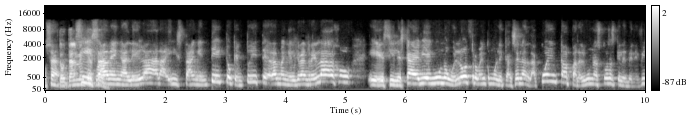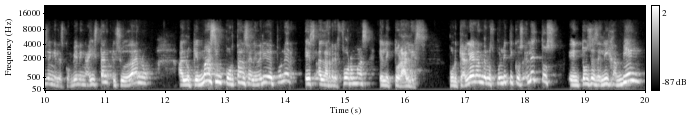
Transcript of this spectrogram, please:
O sea, Totalmente sí saben alegar, ahí están en TikTok, en Twitter, arman el gran relajo, eh, si les cae bien uno o el otro, ven cómo le cancelan la cuenta para algunas cosas que les benefician y les convienen, ahí están. El ciudadano a lo que más importancia le debería de poner es a las reformas electorales, porque alegan de los políticos electos, entonces elijan bien,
